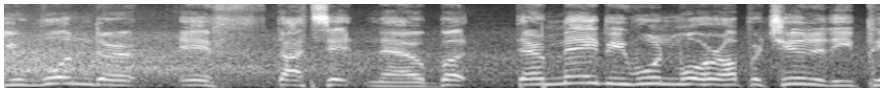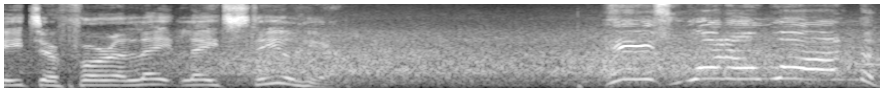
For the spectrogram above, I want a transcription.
You wonder if that's it now, but there may be one more opportunity, Peter, for a late, late steal here. He's one-on-one! -on -one.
